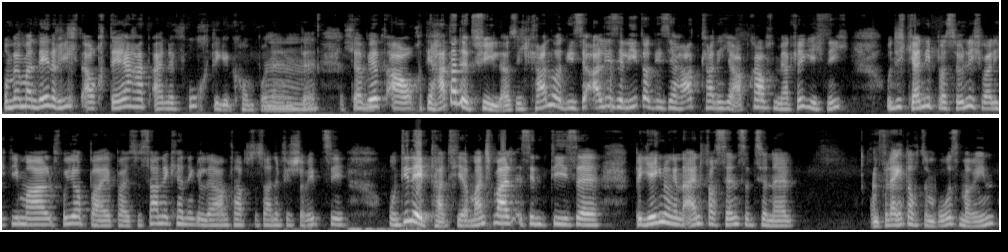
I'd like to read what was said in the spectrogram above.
Und wenn man den riecht, auch der hat eine fruchtige Komponente. Mm, der wird auch, der hat da nicht viel. Also ich kann nur diese, all diese Liter, die sie hat, kann ich ja abkaufen, mehr kriege ich nicht. Und ich kenne die persönlich, weil ich die mal früher bei, bei Susanne kennengelernt habe, Susanne Fischerizzi. Und die lebt halt hier. Manchmal sind diese Begegnungen einfach sensationell. Und vielleicht noch zum Rosmarin.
